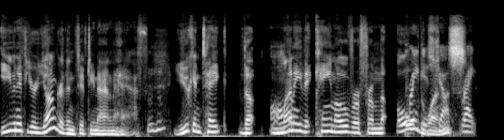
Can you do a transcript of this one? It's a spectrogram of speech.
Even if you're younger than 59 and a half, mm-hmm. you can take the money that came over from the old ones jobs, right.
